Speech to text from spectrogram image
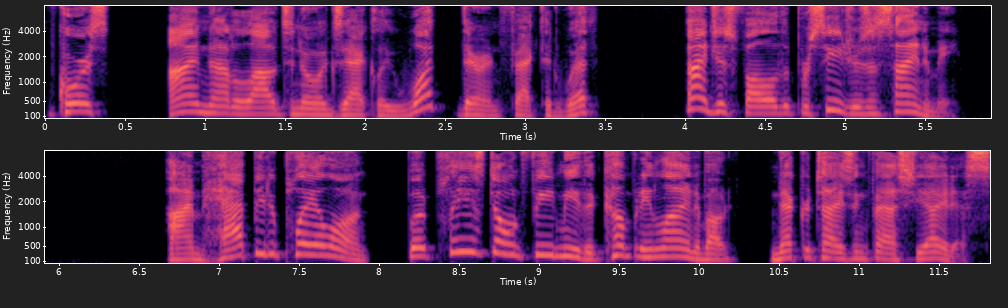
Of course, I'm not allowed to know exactly what they're infected with. I just follow the procedures assigned to me. I'm happy to play along, but please don't feed me the company line about necrotizing fasciitis.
